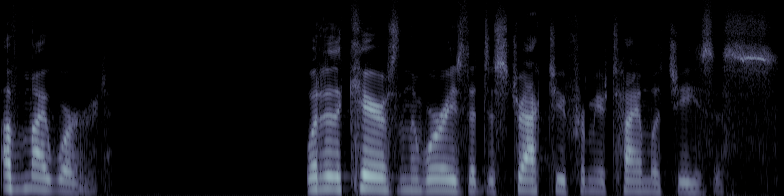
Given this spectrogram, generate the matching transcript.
of my word. What are the cares and the worries that distract you from your time with Jesus?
